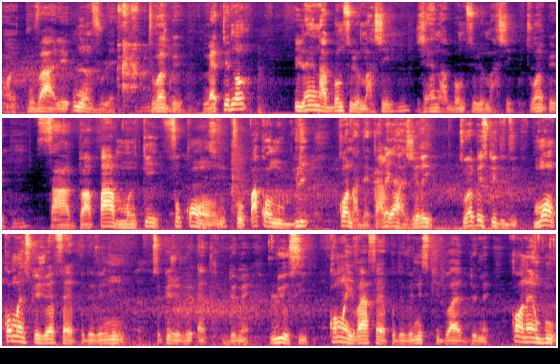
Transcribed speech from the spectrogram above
On pouvait aller où on voulait. Tu vois un peu. Maintenant, il a un album sur le marché. J'ai un album sur le marché. Tu vois un peu. Ça ne doit pas manquer. Faut qu'on, faut pas qu'on oublie qu'on a des carrières à gérer. Tu vois un peu ce que tu dis. Moi, comment est-ce que je vais faire pour devenir ce que je veux être demain? Lui aussi, comment il va faire pour devenir ce qu'il doit être demain? Quand on a un bout,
